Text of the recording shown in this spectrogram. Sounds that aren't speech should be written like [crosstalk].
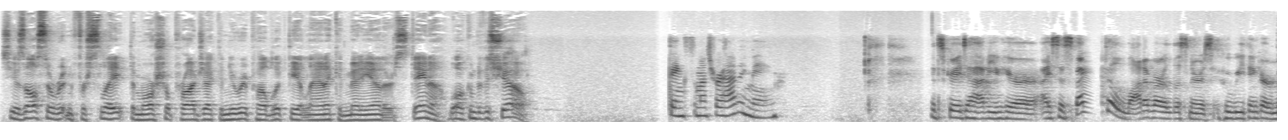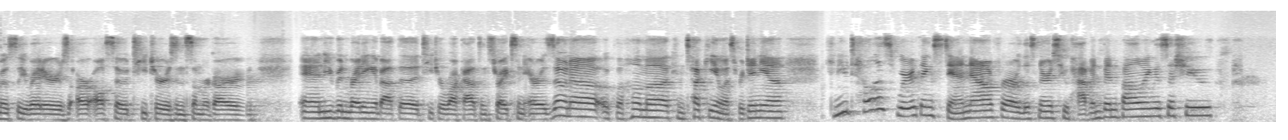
She has also written for Slate, The Marshall Project, The New Republic, The Atlantic, and many others. Dana, welcome to the show. Thanks so much for having me. It's great to have you here. I suspect a lot of our listeners, who we think are mostly writers, are also teachers in some regard. And you've been writing about the teacher walkouts and strikes in Arizona, Oklahoma, Kentucky, and West Virginia. Can you tell us where things stand now for our listeners who haven't been following this issue?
